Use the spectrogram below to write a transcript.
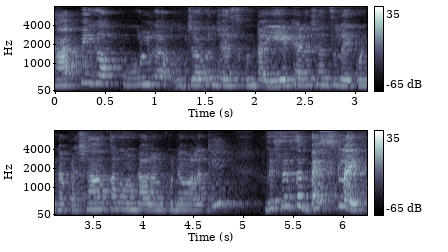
హ్యాపీగా కూల్గా ఉద్యోగం చేసుకుంటా ఏ టెన్షన్స్ లేకుండా ప్రశాంతంగా ఉండాలనుకునే వాళ్ళకి this is the best life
